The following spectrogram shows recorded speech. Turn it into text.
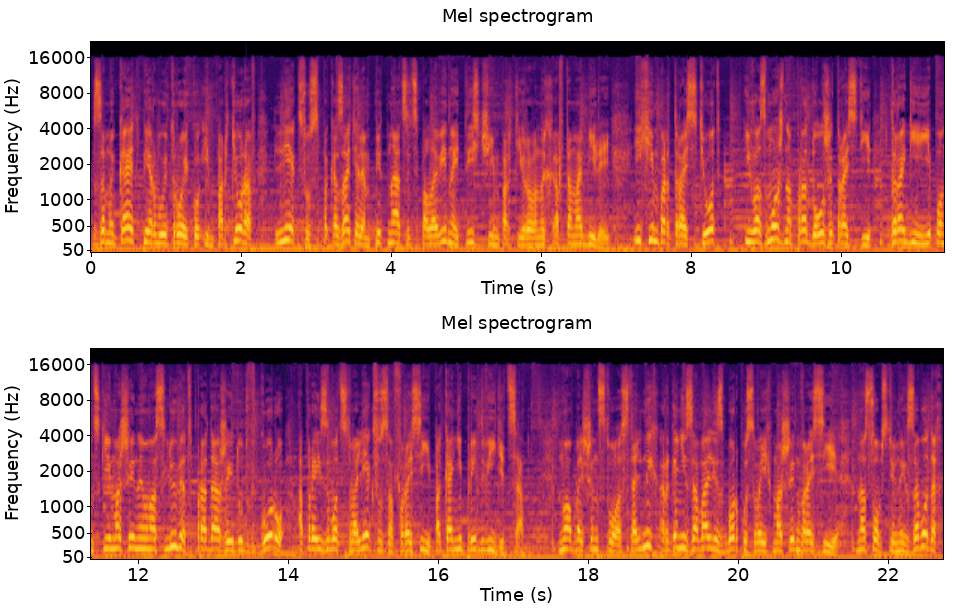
Замыкает первую тройку импортеров Lexus с показателем 15,5 тысяч импортированных автомобилей. Их импорт растет и, возможно, продолжит расти. Дорогие японские машины у нас любят, продажи идут в гору, а производство Лексусов в России пока не предвидится. Ну а большинство остальных организовали сборку своих машин в России на собственных заводах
